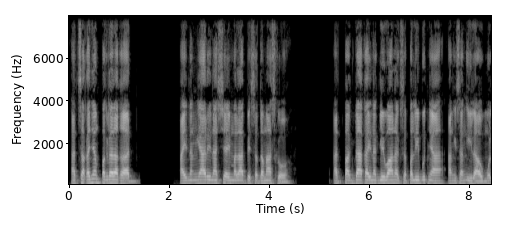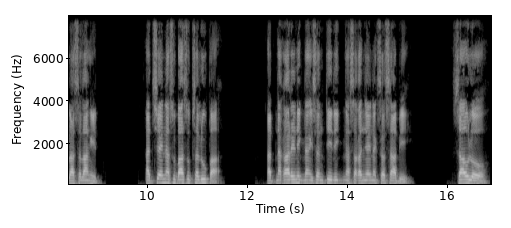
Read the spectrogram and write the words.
At sa kanyang paglalakad, ay nangyari na siya ay malapit sa Damasco, at pagdakay nagliwanag sa palibot niya ang isang ilaw mula sa langit. At siya ay nasubasub sa lupa, at nakarinig ng isang tinig na sa kanya ay nagsasabi, Saulo,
